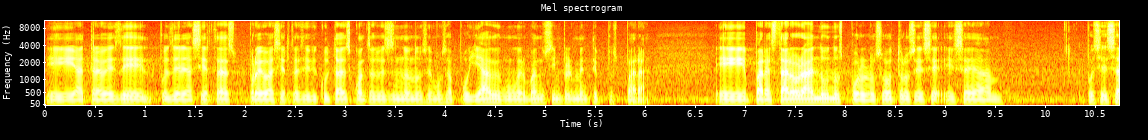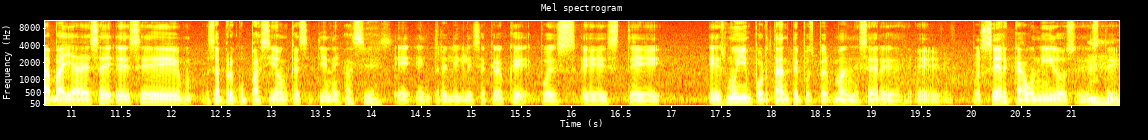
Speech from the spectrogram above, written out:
Eh, a través de, pues, de las ciertas pruebas, ciertas dificultades, cuántas veces no nos hemos apoyado en un hermano simplemente pues para, eh, para estar orando unos por los otros, ese, ese pues esa, vaya, ese, ese, esa preocupación que se tiene eh, entre la iglesia. Creo que pues este, es muy importante pues permanecer eh, eh, pues cerca, unidos, este,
